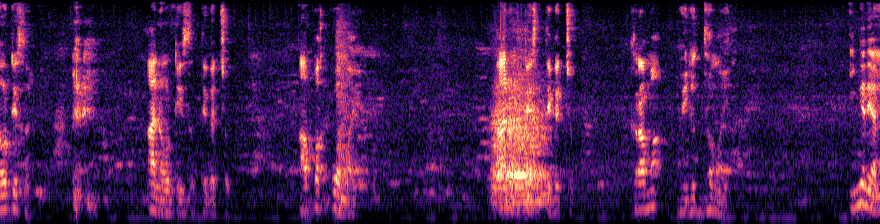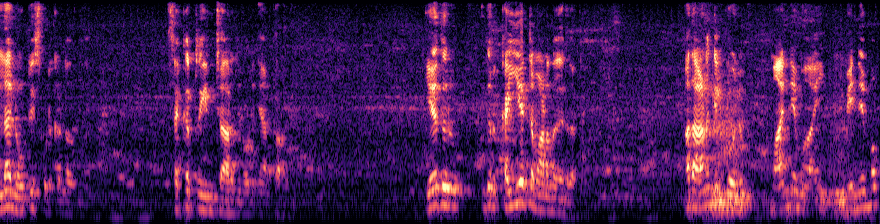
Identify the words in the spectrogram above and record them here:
നോട്ടീസ് നൽകി ആ നോട്ടീസ് തികച്ചും അപക്വമായി ആ നോട്ടീസ് തികച്ചും ക്രമവിരുദ്ധമായി ഇങ്ങനെയല്ല നോട്ടീസ് കൊടുക്കേണ്ടതെന്ന് സെക്രട്ടറി ഇൻചാർജിനോട് ഞാൻ പറഞ്ഞു. ഏതൊരു ഇതൊരു കയ്യേറ്റമാണെന്ന് കരുതട്ടെ. അതാണെങ്കിൽ പോലും മാന്യമായി മിനിമം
